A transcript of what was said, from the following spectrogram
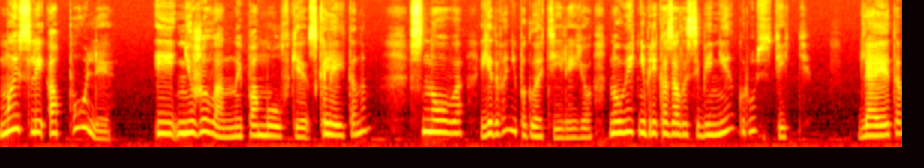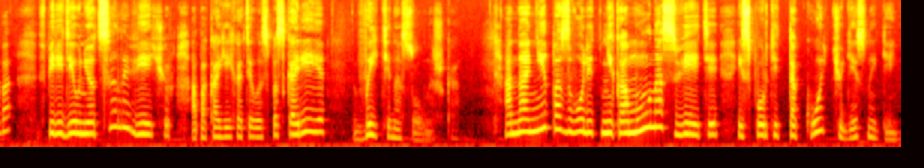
Мысли о Поле и нежеланной помолвке с Клейтоном снова едва не поглотили ее, но Уитни приказала себе не грустить. Для этого впереди у нее целый вечер, а пока ей хотелось поскорее выйти на солнышко. Она не позволит никому на свете испортить такой чудесный день.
